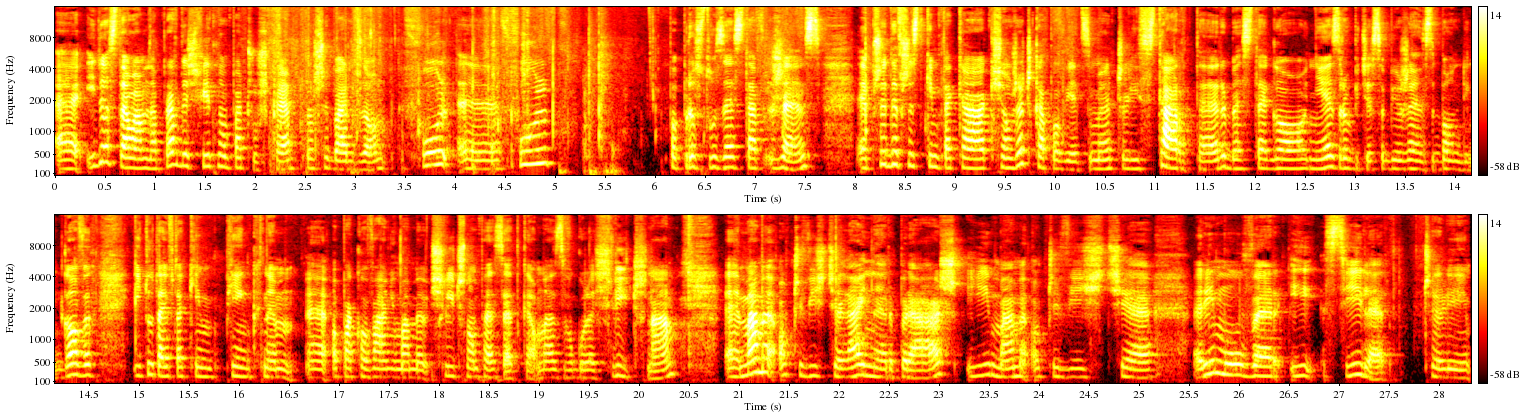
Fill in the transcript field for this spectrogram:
E, I dostałam naprawdę świetną paczuszkę, proszę bardzo, full, e, full po prostu zestaw rzęs. E, Przede wszystkim taka książeczka powiedzmy, czyli starter, bez tego nie zrobicie sobie rzęs bondingowych i tutaj w takim pięknym e, opakowaniu mamy śliczną pensetkę, ona jest w ogóle śliczna. E, Mamy oczywiście liner brush i mamy oczywiście remover i sealer, czyli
